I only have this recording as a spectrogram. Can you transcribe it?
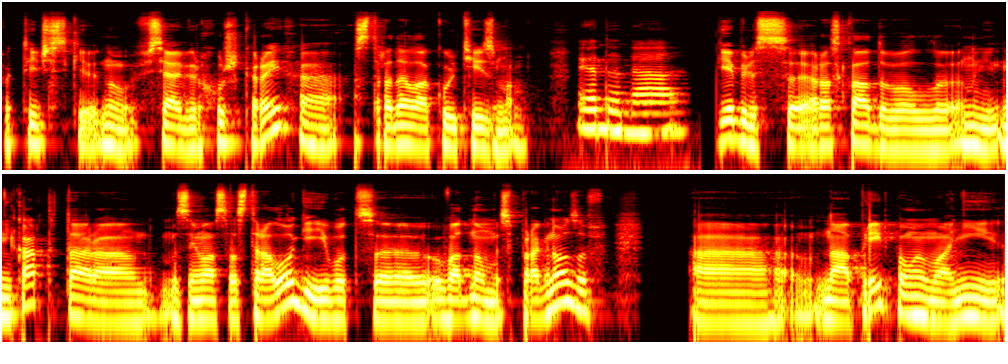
фактически, ну, вся верхушка Рейха страдала оккультизмом. Это да. Геббельс раскладывал, ну, не карты Тара, а занимался астрологией, и вот э, в одном из прогнозов а на апрель, по-моему, они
